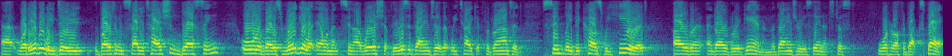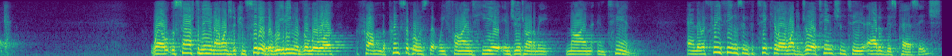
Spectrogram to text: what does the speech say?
uh, whatever we do, votum and salutation, blessing, all of those regular elements in our worship, there is a danger that we take it for granted simply because we hear it over and over again, and the danger is then it's just water off a duck's back. Well, this afternoon I wanted to consider the reading of the law from the principles that we find here in Deuteronomy 9 and 10. And there are three things in particular I want to draw attention to out of this passage.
